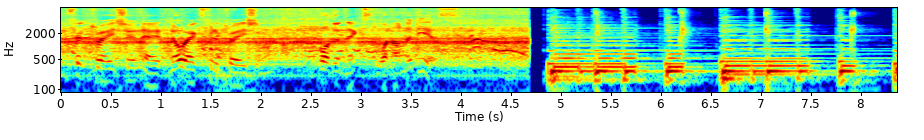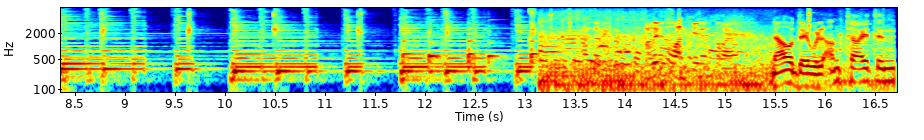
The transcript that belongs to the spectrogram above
infiltration and no exfiltration for the next 100 years. Now they will untighten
